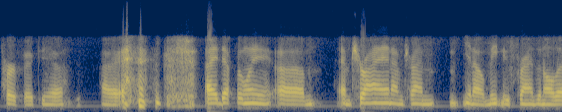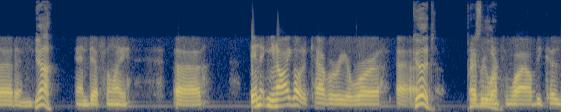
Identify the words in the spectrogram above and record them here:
perfect. Yeah I I definitely um, am trying. I'm trying, you know, meet new friends and all that, and yeah, and definitely, uh, and you know, I go to Calvary Aurora. Uh, Good. Praise every once in a while because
